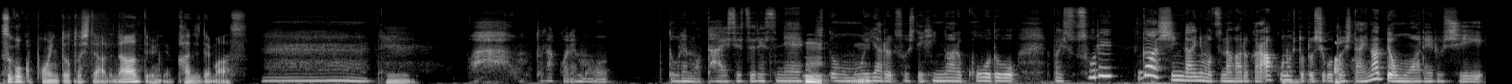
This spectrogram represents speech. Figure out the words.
すごくポイントとしてあるなというふうに感じてます。うーん。うんわあ、本当だ、これも、どれも大切ですね。うん人を思いやる、そして品のある行動。やっぱりそれが信頼にもつながるから、あ、この人と仕事したいなって思われるし、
